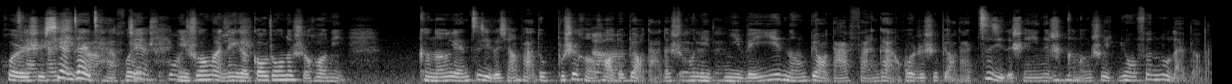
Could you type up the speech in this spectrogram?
或者是现在才会。你说嘛？那个高中的时候，你可能连自己的想法都不是很好的啊表达的时候，对对对你你唯一能表达反感或者是表达自己的声音的是，可能是用愤怒来表达。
